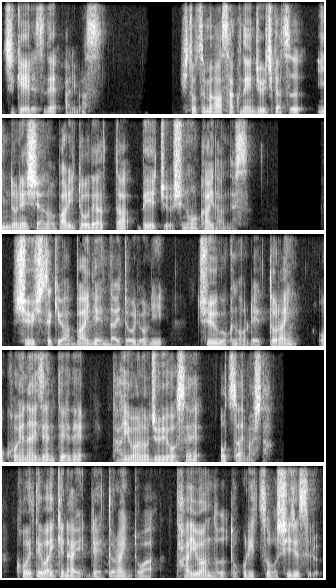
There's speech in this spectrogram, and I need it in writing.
時系列であります。一つ目は昨年11月、インドネシアのバリ島であった米中首脳会談です。習主席はバイデン大統領に中国のレッドラインを超えない前提で対話の重要性を伝えました。超えてはいけないレッドラインとは台湾の独立を支持する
